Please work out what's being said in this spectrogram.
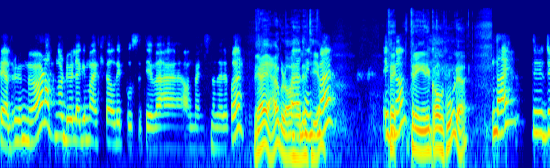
bedre humør da, når du legger merke til alle de positive anmeldelsene dere får. Ja, jeg er jo glad hele tida. Trenger ikke alkohol, jeg. Nei, du, du,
